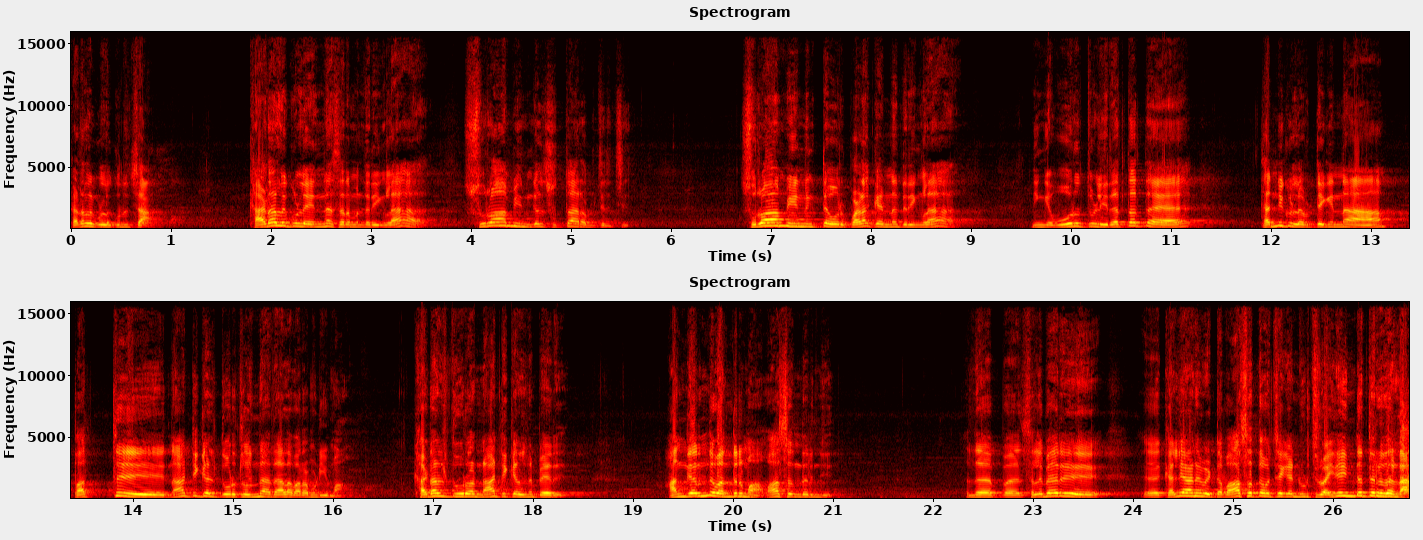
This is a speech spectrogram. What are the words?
கடலுக்குள்ளே குதிச்சான். கடலுக்குள்ளே என்ன சிரமம் தெரியுங்களா? சுறா மீன்கள் சுத்த ஆரம்பிச்சிருச்சு. சுறா மீன்கிட்ட ஒரு பழக்கம் என்ன தெரியுங்களா? நீங்கள் ஒரு துளி ரத்தத்தை தண்ணிக்குள்ளே விட்டீங்கன்னா பத்து நாட்டிக்கல் தூரத்துலேருந்து அதால் வர முடியுமா? கடல் தூரம் நாட்டிக்கல்னு பேர். அங்கேருந்து வந்துருமா? வாசம் தெரிஞ்சு. அந்த இப்போ சில பேர் கல்யாண வீட்டை வாசத்தை வச்சே கண்டுபிடிச்சிருவாங்க. இதே இந்த தெருதாண்டா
